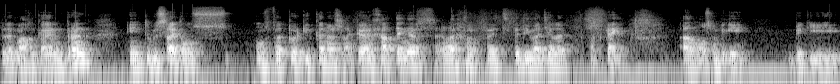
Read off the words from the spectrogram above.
so ek maar gaan kuier en drink en toe besluit ons ons witpoortjie kinders lekker gattingers hulle vir vir die wat julle wat kyk. Um ons gaan 'n bietjie bietjie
